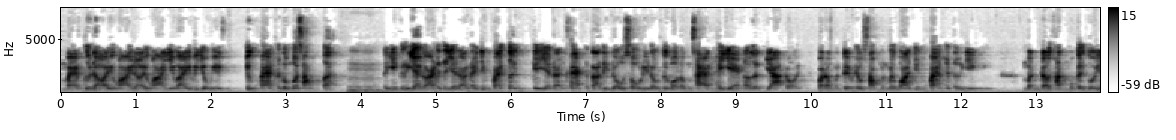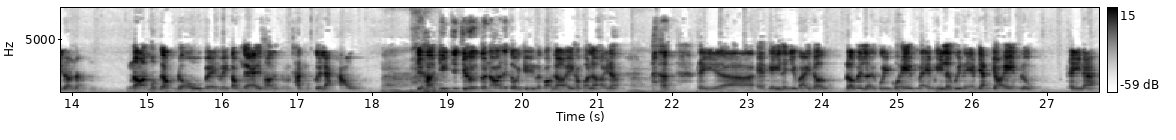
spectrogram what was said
Mà em cứ đợi hoài đợi hoài như vậy. Ví dụ như chứng khoán nó cũng có sống mà. Ừ. ừ. tự nhiên cái giai đoạn này tới giai đoạn này chứng khoán tới cái giai đoạn khác người ta đi đổ xô đi đầu tư bất động sản hay vàng nó lên giá rồi. Bắt đầu mình tìm hiểu xong mình mới qua chứng khoán cái tự nhiên mình trở thành một cái người đó nó nói một góc độ về về công nghệ thôi thành một người lạc hậu. À. chứ, chứ, chứ chưa có nói tới câu chuyện là có lợi không có lợi đâu. À. thì uh, em nghĩ là như vậy. Đối đối với lời khuyên của em mà em nghĩ là khuyên này em dành cho em luôn thì là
